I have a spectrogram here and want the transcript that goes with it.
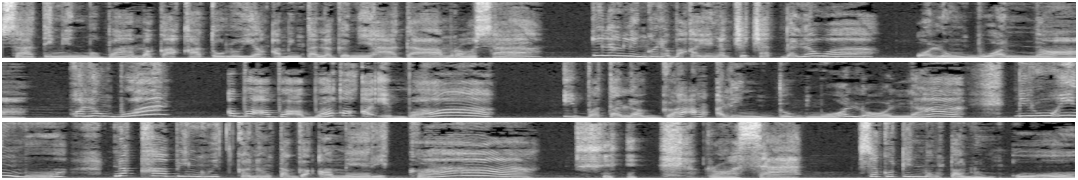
Sa tingin mo ba magkakatuluyan kaming talaga ni Adam, Rosa? Ilang linggo na ba kayo nagchat-chat dalawa? Walong buwan na. Walong buwan? Aba, aba, aba, kakaiba. Iba talaga ang alindog mo, Lola. Biruin mo, nakabingwit ka ng taga-Amerika. Rosa, sagutin mong tanong ko.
